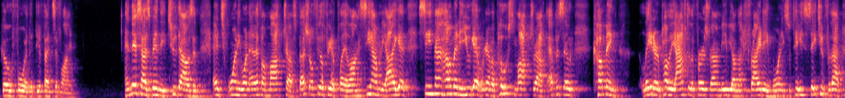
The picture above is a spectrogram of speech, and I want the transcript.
go for the defensive line? And this has been the 2021 NFL mock draft special. Feel free to play along and see how many I get, see how many you get. We're going to have a post mock draft episode coming later, probably after the first round, maybe on that Friday morning. So t- stay tuned for that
